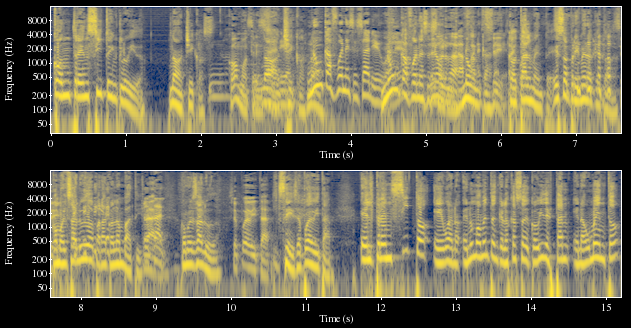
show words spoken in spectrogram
Con trencito incluido. No, chicos. No ¿Cómo necesario. No, chicos, no. Nunca fue necesario igual. Nunca ¿eh? fue necesario. Nunca. Sí. Totalmente. Eso primero que todo. Sí. Como el saludo para Colombati. Total. Como el saludo. Se puede evitar. Sí, se puede evitar. El trencito, eh, bueno, en un momento en que los casos de COVID están en aumento,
